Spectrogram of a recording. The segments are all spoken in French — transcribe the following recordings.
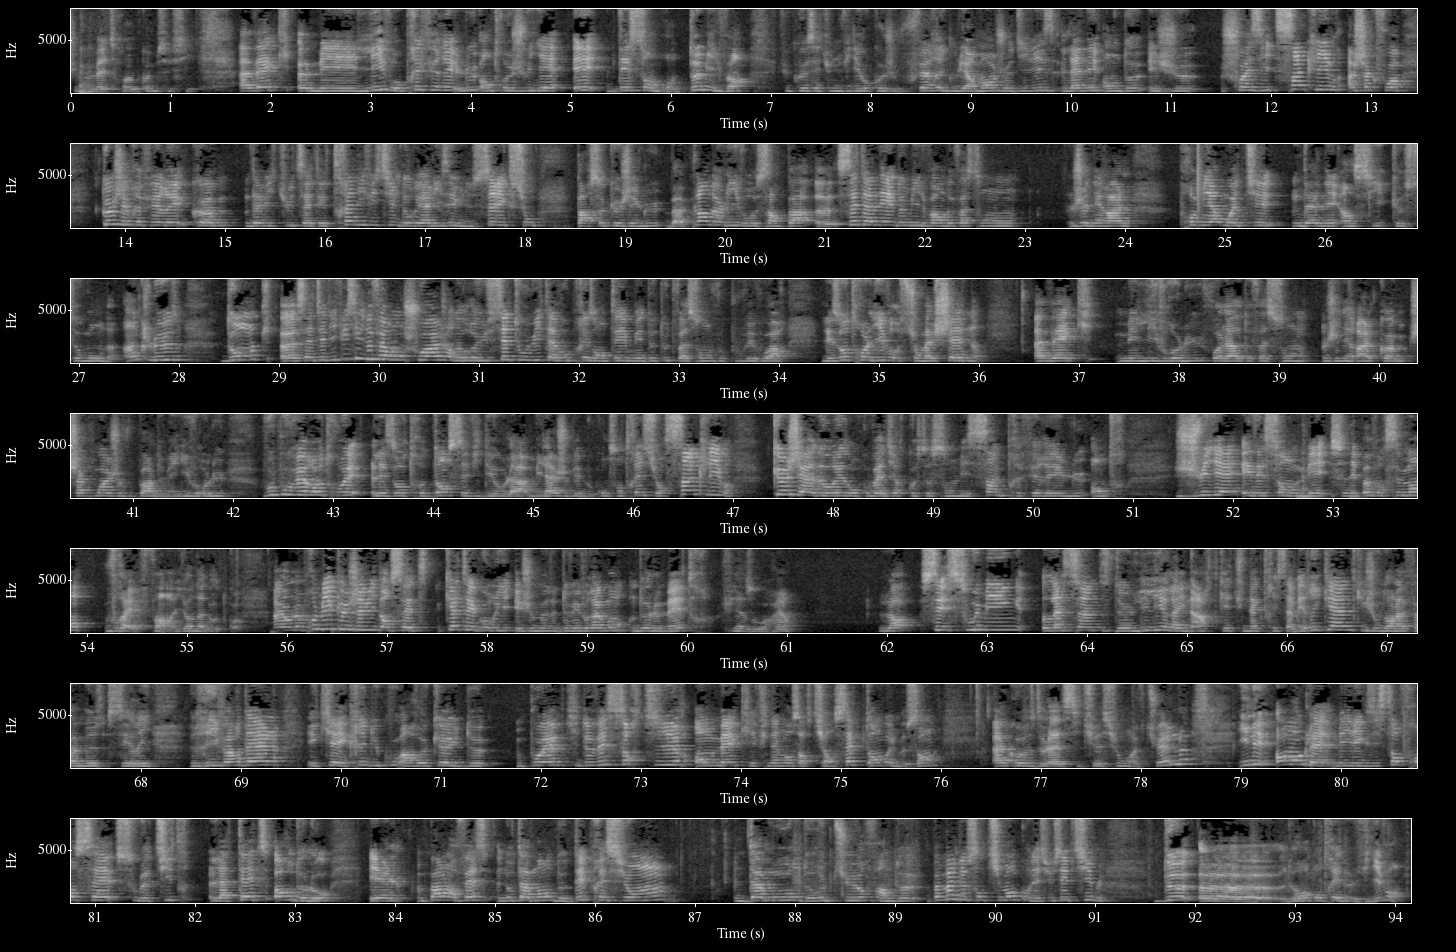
je vais me mettre euh, comme ceci. Avec euh, mes livres préférés lus entre juillet et décembre 2020. Vu que c'est une vidéo que je vous fais régulièrement, je divise l'année en deux et je choisis 5 livres à chaque fois que j'ai préféré. Comme d'habitude, ça a été très difficile de réaliser une sélection parce que j'ai lu bah, plein de livres sympas cette année 2020 de façon générale première moitié d'année ainsi que seconde incluse. Donc euh, ça a été difficile de faire mon choix, j'en aurais eu 7 ou 8 à vous présenter mais de toute façon vous pouvez voir les autres livres sur ma chaîne avec mes livres lus, voilà de façon générale. Comme chaque mois je vous parle de mes livres lus, vous pouvez retrouver les autres dans ces vidéos là mais là je vais me concentrer sur 5 livres que j'ai adorés. Donc on va dire que ce sont mes 5 préférés lus entre juillet et décembre mais ce n'est pas forcément vrai, enfin il y en a d'autres quoi. Alors le premier que j'ai mis dans cette catégorie et je me devais vraiment de le mettre, finalement voit rien, là c'est Swimming Lessons de Lily Reinhardt qui est une actrice américaine qui joue dans la fameuse série Riverdale et qui a écrit du coup un recueil de poèmes qui devait sortir en mai qui est finalement sorti en septembre il me semble à cause de la situation actuelle. Il est en anglais mais il existe en français sous le titre La tête hors de l'eau et elle parle en fait notamment de dépression, d'amour, de rupture, enfin de pas mal de sentiments qu'on est susceptible de, euh, de rencontrer et de vivre.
